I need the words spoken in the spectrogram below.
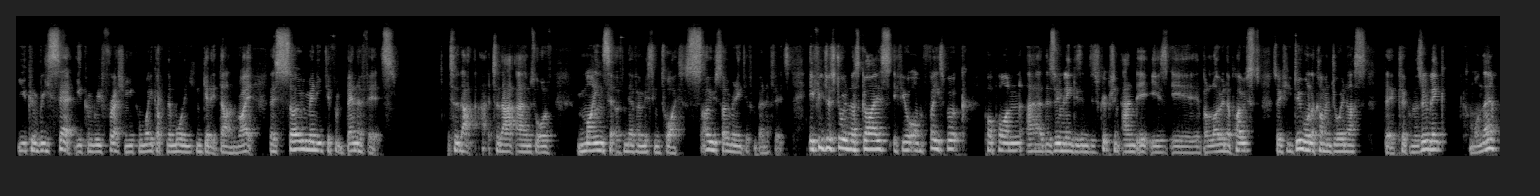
you can reset, you can refresh, and you can wake up in the morning, you can get it done, right? There's so many different benefits to that to that um, sort of mindset of never missing twice. So, so many different benefits. If you're just joining us, guys, if you're on Facebook, pop on. Uh, the Zoom link is in the description and it is in, below in a post. So if you do want to come and join us, then click on the Zoom link, come on there.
